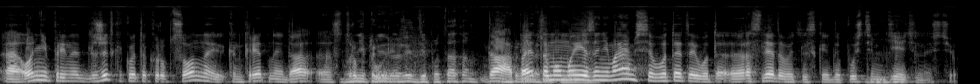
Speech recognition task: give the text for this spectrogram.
Э, он не принадлежит какой-то коррупционной конкретной да, структуре. Э, он не принадлежит депутатам. Да, поэтому мы и занимаемся вот этой вот э, расследовательской, допустим, mm-hmm. деятельностью.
